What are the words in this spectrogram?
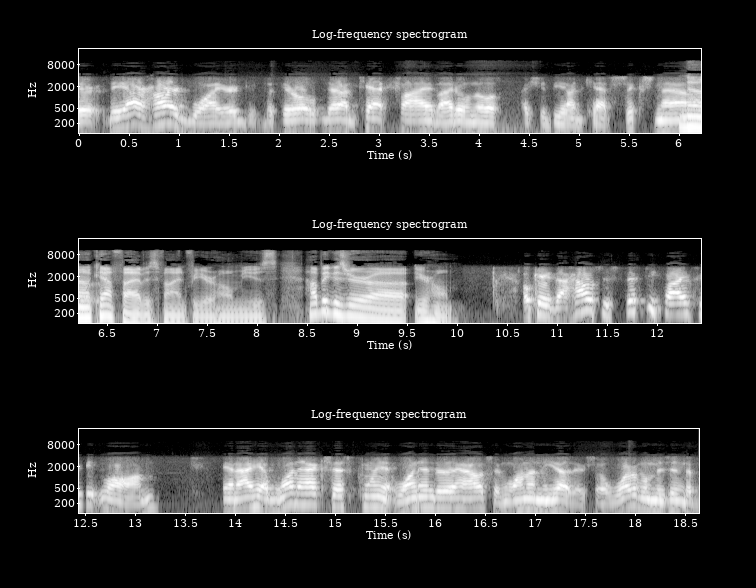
They're they are hardwired, but they're all, they're on Cat five. I don't know if I should be on Cat six now. No, Cat five is fine for your home use. How big is your uh, your home? Okay, the house is fifty five feet long, and I have one access point at one end of the house and one on the other. So one of them is in the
